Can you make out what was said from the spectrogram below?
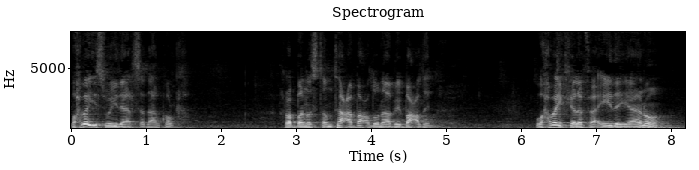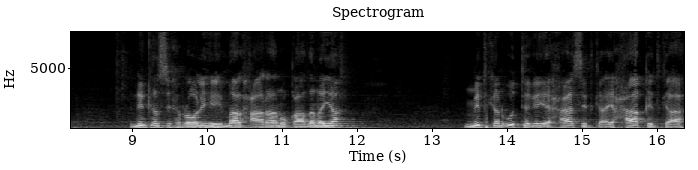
waxbay isweydaarsadaan kolka. Rabbana istamtaca bacdunaa bibacdin. Waxbay kala faa'iidayaanoo ninkan sixiroolihii maal xaaraanu qaadanayaa midkan u tegay xaasidka ee xaaqidka ah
